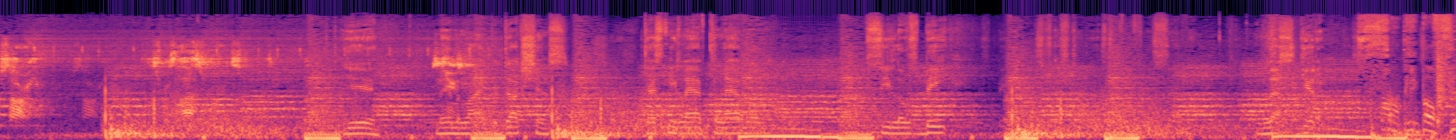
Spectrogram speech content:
sorry. Those were his last words. Yeah, Name and Line Productions, Destiny Lab Collabo, CeeLo's Beat. Let's get get 'em. Some people flip.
